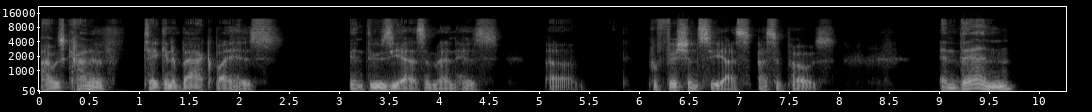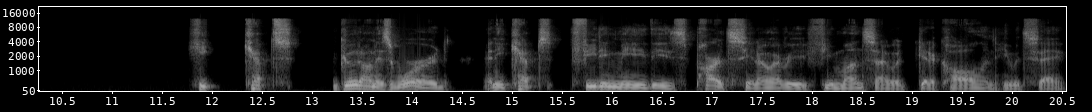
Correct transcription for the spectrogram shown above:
I was kind of taken aback by his enthusiasm and his uh, proficiency, I, I suppose. And then he kept good on his word and he kept feeding me these parts you know every few months i would get a call and he would say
